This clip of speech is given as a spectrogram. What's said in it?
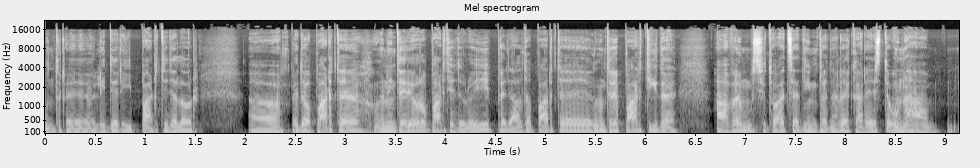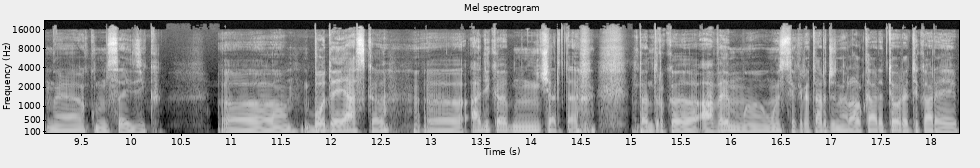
între liderii partidelor, uh, pe de o parte în interiorul partidului, pe de altă parte între partide. Avem situația din PNL care este una, uh, cum să zic, uh, bodeiască, uh, adică incertă, pentru că avem uh, un secretar general care teoretic are,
